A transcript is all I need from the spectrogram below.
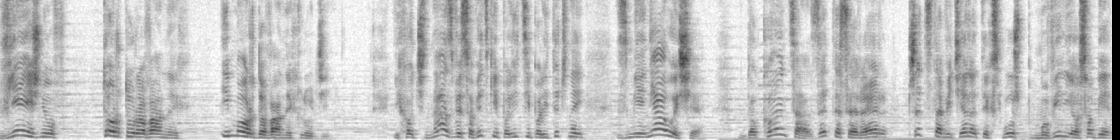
więźniów, torturowanych i mordowanych ludzi. I choć nazwy sowieckiej policji politycznej zmieniały się, do końca ZSRR przedstawiciele tych służb mówili o sobie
